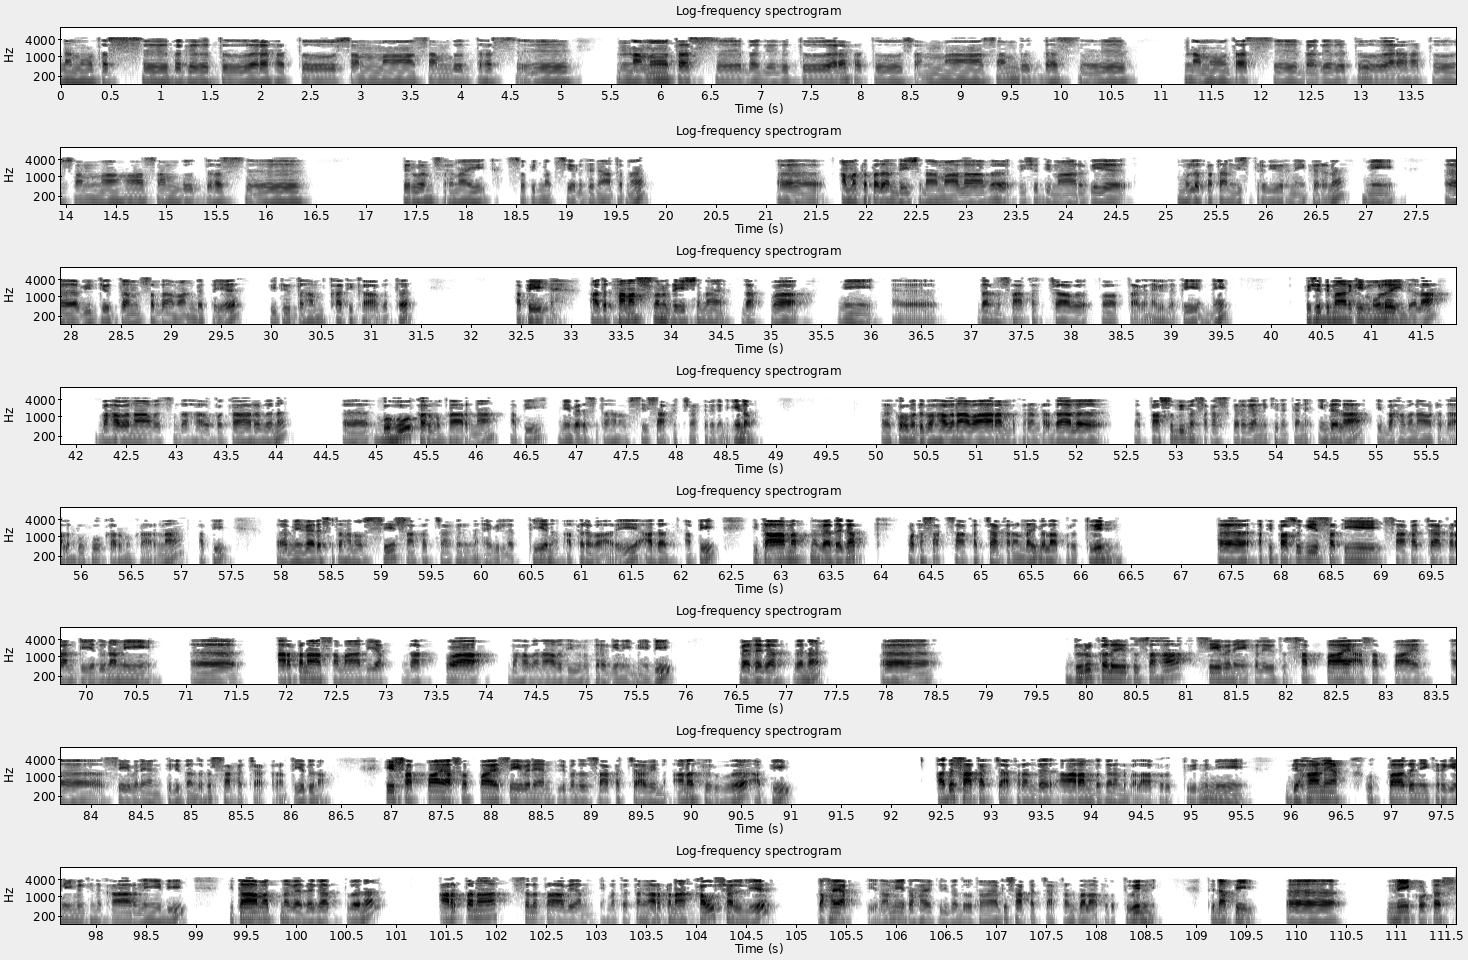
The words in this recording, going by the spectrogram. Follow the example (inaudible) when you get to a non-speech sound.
නමෝ තස්ස භගවතු අරහතු සම්මා සම්බුද්දස්ස. නමෝ තස්ස භගවතු අරහතු සම්මා සම්බුද්දස්ස. නමෝ තස්ස භගවතු අරහතු සම්මා සම්බුද්දස්ස. පෙරවන් සරණයි සොපින්වත් සියලු දෙනාටම. අමත පදන් දේශනා මාලාව විසුද්ධි මාර්ගය මුලපටන් විස්තර විවරණය කරන මේ විද්‍යුත් ධම් සභා මණ්ඩපය විද්‍යුත් දහම් කතිකාවත අපි අද 50 වන දේශන දක්වා මේ ධර්ම සාකච්ඡාව පවත්වාගෙන අවිල්ලා තියෙන්නේ විශේෂ මාර්ගයේ මුල ඉඳලා භාවනාව සඳහා උපකාර වන බොහෝ කරුණු කාරණා අපි මේ වැඩසටහන ඔස්සේ සාකච්ඡා කරගෙන එනවා. කොහොමද භාවනාව ආරම්භ කරන්නට අදාළ පසුබිම සකස් කරගන්නේ කියන තැන ඉඳලා මේ භාවනාවට අදාළ බොහෝ කරුණු කාරණා අපි මේ වැඩසටහන ඔස්සේ සාකච්ඡා කරගෙන ඇවිල්ලා තියෙන අතර වාරයේ අදත් අපි ඊ타ත්ම වැදගත් කොටසක් සාකච්ඡා කරන්නයි බලාපොරොත්තු වෙන්නේ. අපි පසුගිය සතියේ සාකච්ඡා කරන්නට යෙදුන මේ අර්පණා සමාධියක් දක්වා භාවනාව දියුණු කර ගැනීමේදී වැදගත් වන දුරු කළ යුතු සහ සේවනය කළ යුතු සප්පාය අසප්පාය සේවනයන් පිළිබඳව සාකච්ඡා කරන්නට යෙදුණා. ඒ සප්පාය අසප්පාය සේවනයන් පිළිබඳව සාකච්ඡාවෙන් අනතුරුව අපි අද සාකච්ඡා කරන්න ආරම්භ කරන්න බලාපොරොත්තු වෙන්නේ මේ ධානයක් උත්පාදනය කර ගැනීම කියන කාරණේදී ඊ타ත්ම වැදගත් වන අර්පණා කුසලතාවයන් එහෙම නැත්නම් අර්පණා කෞශල්‍ය 10ක් තියෙනවා මේ 10 පිළිබඳව තමයි අපි සාකච්ඡා කරන්න බලාපොරොත්තු වෙන්නේ. ඉතින් අපි මේ කොටස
